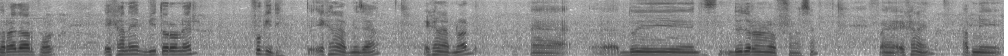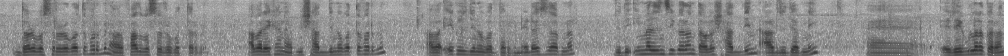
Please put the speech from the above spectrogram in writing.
ধরাই দেওয়ার পর এখানে বিতরণের প্রকৃতি। তো এখানে আপনি যা, এখানে আপনার দুই দুই ধরনের অপশন আছে। এখানে আপনি দশ বছরেরও করতে পারবেন, আবার পাঁচ বছরেরও করতে পারবেন। আবার এখানে আপনি সাত দিনও করতে পারবেন, আবার একুশ দিনও করতে পারবেন। এটা হচ্ছে আপনার যদি ইমার্জেন্সি করেন তাহলে সাত দিন, আর যদি আপনি রেগুলার করান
